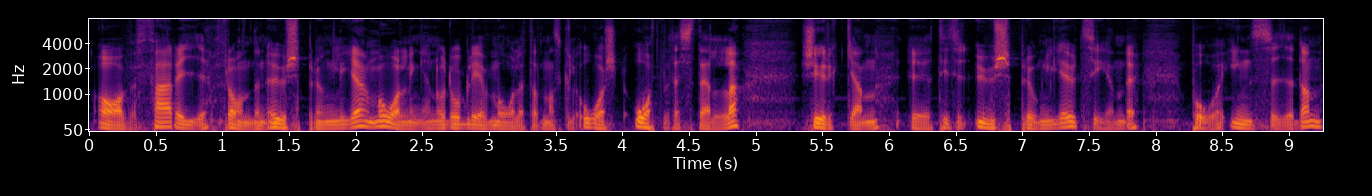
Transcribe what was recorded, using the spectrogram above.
av färg från den ursprungliga målningen och då blev målet att man skulle återställa kyrkan eh, till sitt ursprungliga utseende på insidan.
